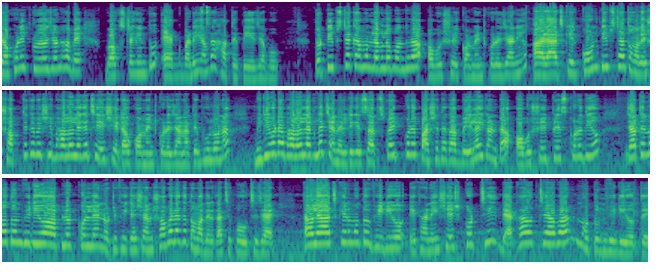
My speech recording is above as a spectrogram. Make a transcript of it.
যখনই প্রয়োজন হবে বক্সটা কিন্তু একবারেই আমরা হাতে পেয়ে যাব। তো টিপসটা কেমন লাগল বন্ধুরা, অবশ্যই কমেন্ট করে জানিও। আর আজকের কোন টিপসটা তোমাদের সব থেকে বেশি ভালো লেগেছে, সেটাও কমেন্ট করে জানাতে ভুলো না। ভিডিওটা ভালো লাগলে চ্যানেলটিকে সাবস্ক্রাইব করে পাশে থাকা বেল আইকনটা অবশ্যই প্রেস করে দিও, যাতে নতুন ভিডিও আপলোড করলে নোটিফিকেশন সবার আগে তোমাদের কাছে পৌঁছে যায়। তাহলে আজকের মতো ভিডিও এখানেই শেষ করছি, দেখা হচ্ছে আবার নতুন ভিডিওতে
